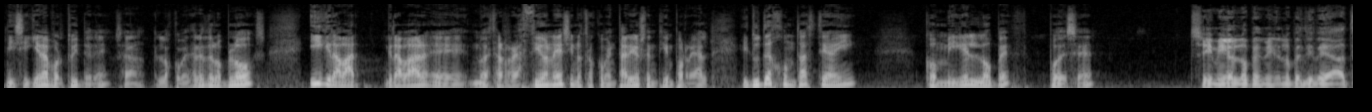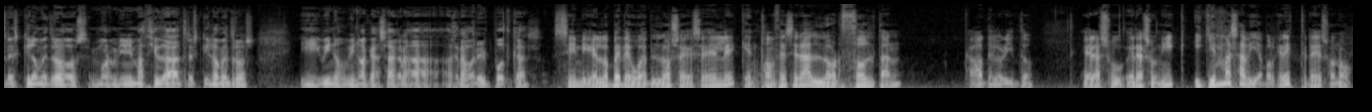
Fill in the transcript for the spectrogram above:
ni siquiera por Twitter, ¿eh? O sea, los comentarios de los blogs y grabar, grabar eh, nuestras reacciones y nuestros comentarios en tiempo real. Y tú te juntaste ahí con Miguel López, ¿puede ser? Sí, Miguel López. Miguel López vive a tres kilómetros, bueno, en mi misma ciudad, a tres kilómetros, y vino, vino a casa a, grabar el podcast. Sí, Miguel López de Weblos SL, que entonces era Lord Zoltan, cágate lorito, era su, era su nick. ¿Y quién más había? Porque eres tres o no.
